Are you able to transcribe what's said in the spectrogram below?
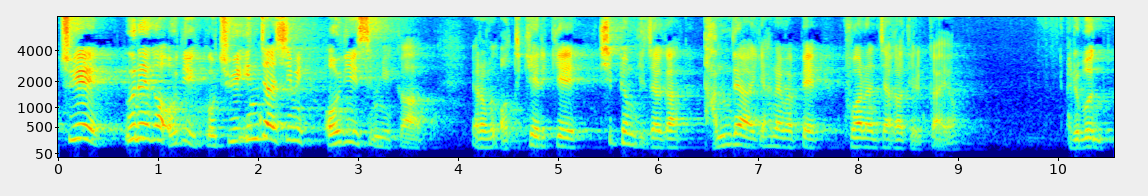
주의 은혜가 어디 있고 주의 인자심이 어디 있습니까? 여러분 어떻게 이렇게 시편 기자가 담대하게 하나님 앞에 구하는 자가 될까요? 여러분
